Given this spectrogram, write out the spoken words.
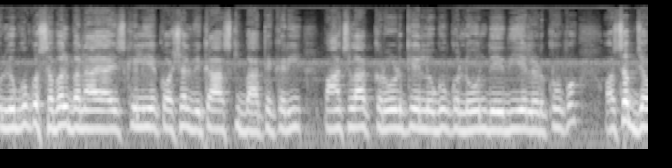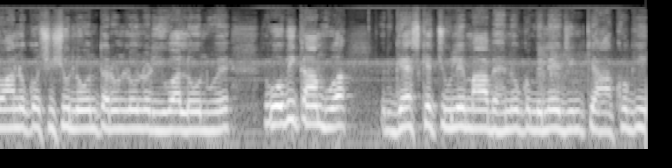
उन लोगों को सबल बनाया, इसके लिए कौशल विकास की बातें करी। पाँच लाख करोड़ के लोगों को लोन दे दिए लड़कों को और सब जवानों को, शिशु लोन, तरुण लोन और युवा लोन हुए। तो वो भी काम हुआ। गैस के चूल्हे माँ बहनों को मिले, जिनकी आँखों की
